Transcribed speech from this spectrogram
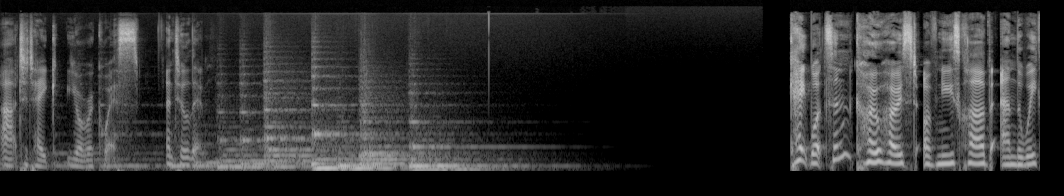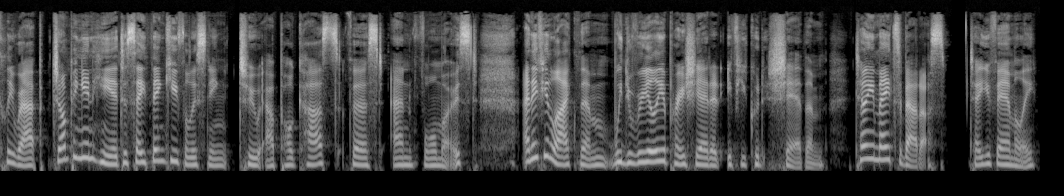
uh, to take your requests. Until then. Kate Watson, co host of News Club and the Weekly Wrap, jumping in here to say thank you for listening to our podcasts first and foremost. And if you like them, we'd really appreciate it if you could share them. Tell your mates about us, tell your family,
